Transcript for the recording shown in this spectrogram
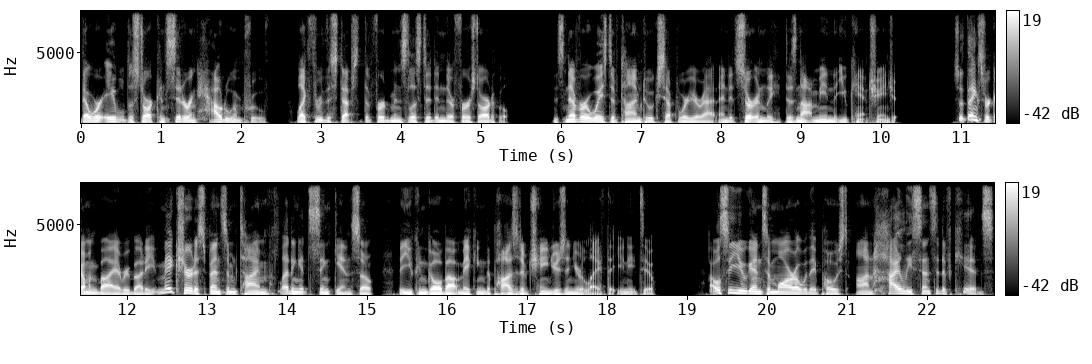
that we're able to start considering how to improve, like through the steps that the Ferdmans listed in their first article. It's never a waste of time to accept where you're at, and it certainly does not mean that you can't change it. So thanks for coming by, everybody. Make sure to spend some time letting it sink in so that you can go about making the positive changes in your life that you need to. I will see you again tomorrow with a post on highly sensitive kids,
